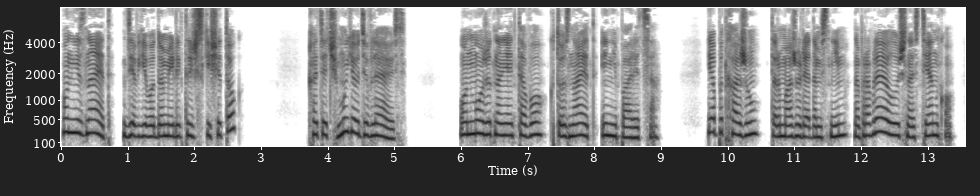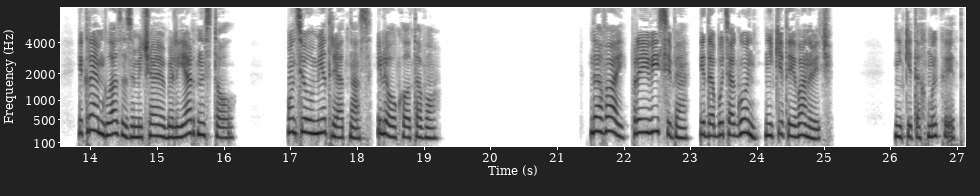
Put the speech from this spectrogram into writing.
Он не знает, где в его доме электрический щиток? Хотя чему я удивляюсь? Он может нанять того, кто знает и не парится. Я подхожу, торможу рядом с ним, направляю луч на стенку и краем глаза замечаю бильярдный стол. Он всего в метре от нас или около того. «Давай, прояви себя и добудь огонь, Никита Иванович!» Никита хмыкает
